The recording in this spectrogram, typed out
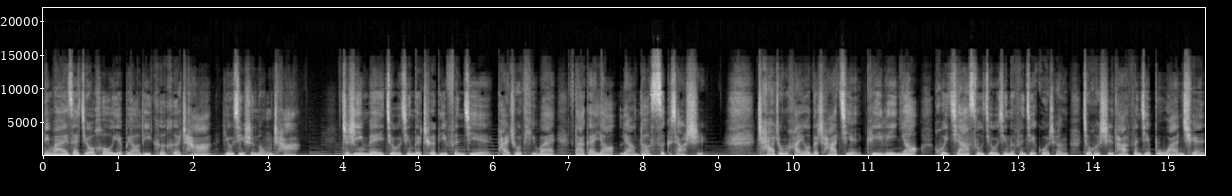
另外，在酒后也不要立刻喝茶，尤其是浓茶，这是因为酒精的彻底分解排出体外大概要两到四个小时。茶中含有的茶碱可以利尿，会加速酒精的分解过程，就会使它分解不完全，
